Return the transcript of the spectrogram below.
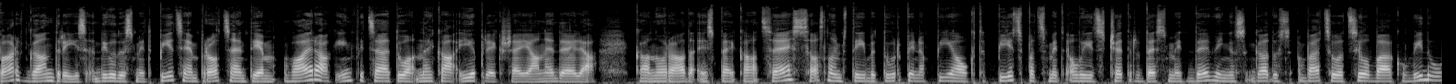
par gandrīz 25% vairāk inficēto nekā iepriekšējā nedēļā. Kā norāda SPKC, saslimstība turpina pieaugt 15 līdz 49 gadus veco cilvēku vidū,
